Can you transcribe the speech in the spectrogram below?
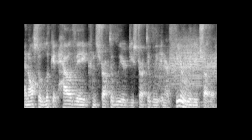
and also look at how they constructively or destructively interfere with each other.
